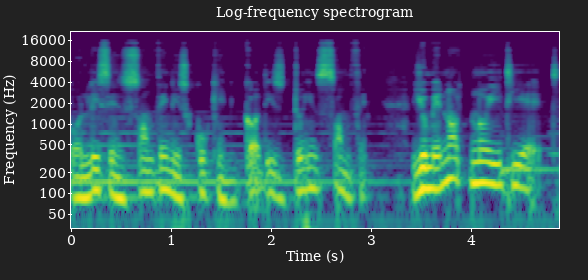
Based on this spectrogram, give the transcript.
but listen, something is cooking. God is doing something. You may not know it yet.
